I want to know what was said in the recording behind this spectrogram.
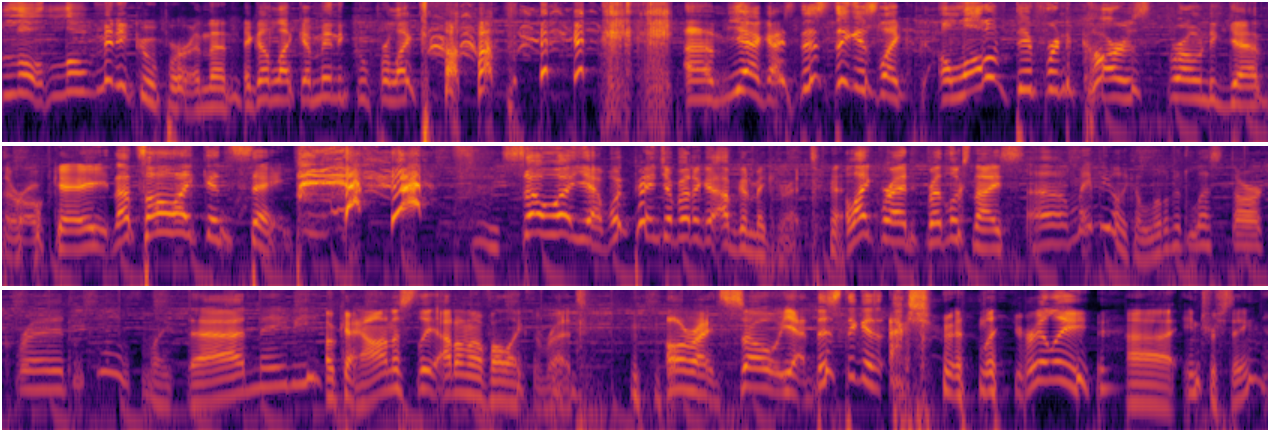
little, little Mini Cooper. And then I got like a Mini Cooper like top. Um, yeah, guys, this thing is like a lot of different cars thrown together, okay? That's all I can say. So, uh, yeah, what paint job am I gonna I'm gonna make it red. I like red. Red looks nice. Uh, maybe like a little bit less dark red. Like that, maybe. Okay, honestly, I don't know if I like the red. All right, so yeah, this thing is actually really uh, interesting.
